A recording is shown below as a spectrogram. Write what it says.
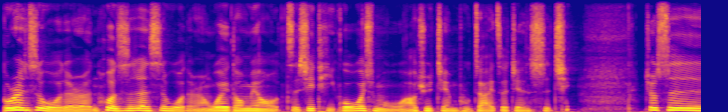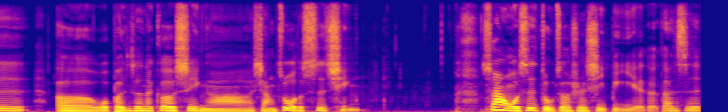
不认识我的人，或者是认识我的人，我也都没有仔细提过为什么我要去柬埔寨这件事情。就是呃，我本身的个性啊，想做的事情。虽然我是读哲学系毕业的，但是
